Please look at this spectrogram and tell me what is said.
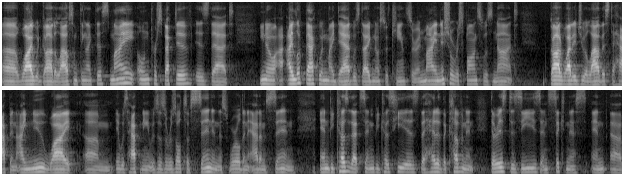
uh, why would God allow something like this. My own perspective is that, you know, I, I look back when my dad was diagnosed with cancer, and my initial response was not, God, why did you allow this to happen? I knew why um, it was happening. It was as a result of sin in this world and Adam's sin. And because of that sin, because he is the head of the covenant, there is disease and sickness and uh,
